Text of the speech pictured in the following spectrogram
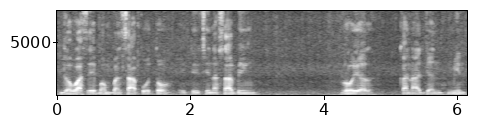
Gawa sa ibang bansa po to. Ito yung sinasabing Royal Canadian Mint.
